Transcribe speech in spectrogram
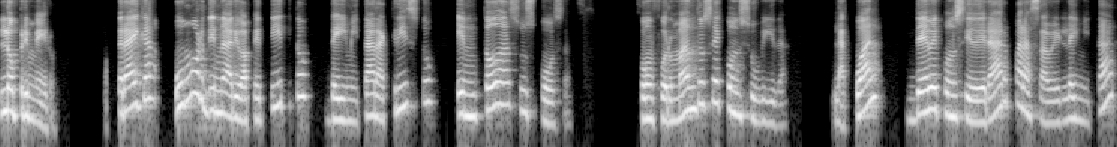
Lo primero, traiga un ordinario apetito de imitar a Cristo en todas sus cosas, conformándose con su vida la cual debe considerar para saberla imitar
